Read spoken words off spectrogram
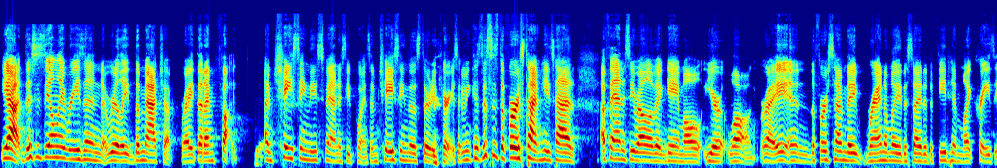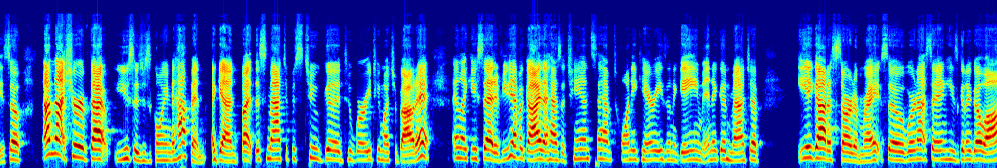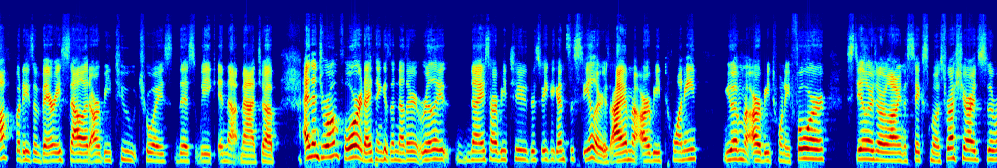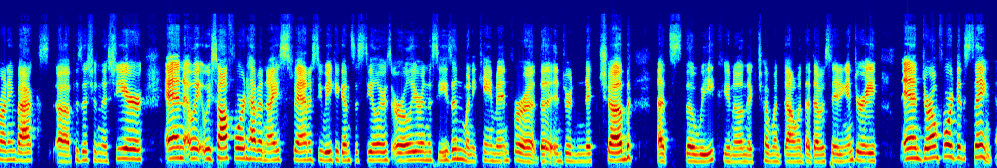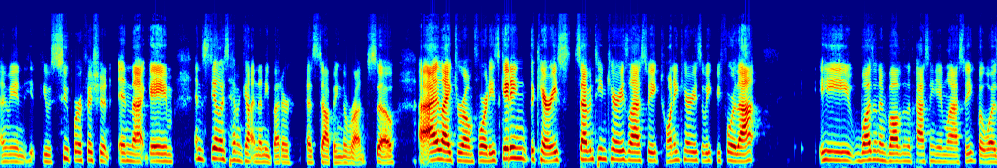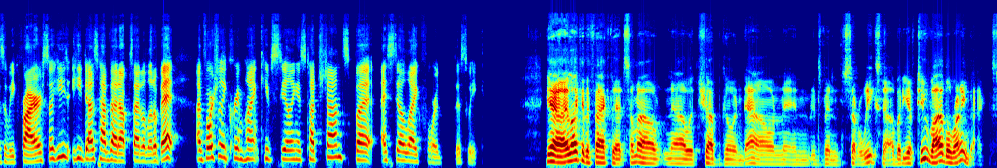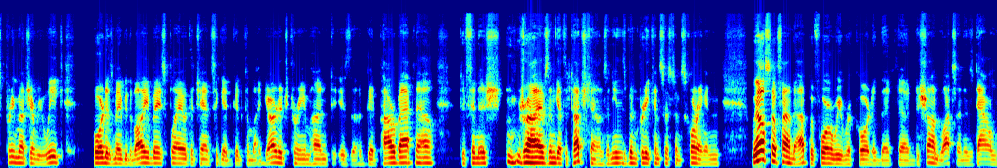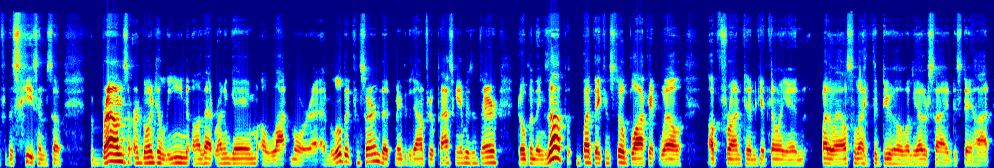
Yeah, this is the only reason, really, the matchup, right? That I'm fu- yeah. I'm chasing these fantasy points. I'm chasing those 30 carries. I mean, because this is the first time he's had a fantasy relevant game all year long, right? And the first time they randomly decided to feed him like crazy. So I'm not sure if that usage is going to happen again, but this matchup is too good to worry too much about it. And like you said, if you have a guy that has a chance to have 20 carries in a game in a good matchup, you got to start him, right? So we're not saying he's going to go off, but he's a very solid RB2 choice this week in that matchup. And then Jerome Ford, I think, is another really nice RB2 this week against the Steelers. I am an RB20. You have an RB24. Steelers are allowing the sixth most rush yards to the running backs uh, position this year. And we, we saw Ford have a nice fantasy week against the Steelers earlier in the season when he came in for a, uh, the injured Nick Chubb. That's the week, you know, Nick Chubb went down with that devastating injury. And Jerome Ford did his thing. I mean, he, he was super efficient in that game. And the Steelers haven't gotten any better at stopping the run. So I, I like Jerome Ford. He's getting the carries 17 carries last week, 20 carries the week before that. He wasn't involved in the passing game last week, but was the week prior. So he he does have that upside a little bit. Unfortunately, Kareem Hunt keeps stealing his touchdowns, but I still like Ford this week. Yeah, I like it the fact that somehow now with Chubb going down, and it's been several weeks now, but you have two viable running backs pretty much every week. Ford is maybe the volume based play with the chance to get good combined yardage. Kareem Hunt is the good power back now to finish drives and get the touchdowns, and he's been pretty consistent scoring. And we also found out before we recorded that uh, Deshaun Watson is down for the season, so the Browns are going to lean on that running game a lot more. I'm a little bit concerned that maybe the downfield passing game isn't there to open things up, but they can still block it well up front and get going in. By the way, I also like the duo on the other side to stay hot.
